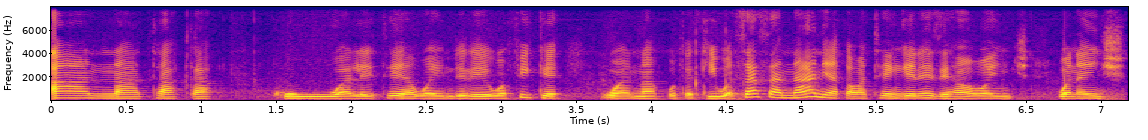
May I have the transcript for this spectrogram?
anataka kuwaletea waendelee wafike wanakotakiwa. Sasa nani akawatengeneze hawa wananchi?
